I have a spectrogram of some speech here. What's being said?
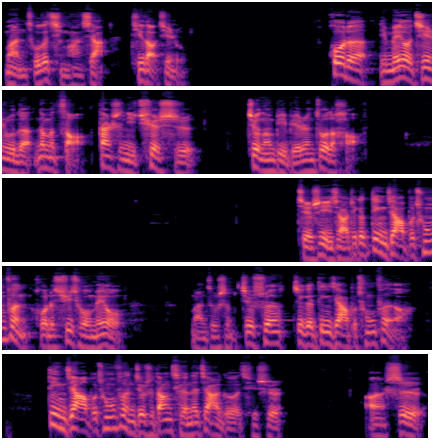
满足的情况下提早进入，或者你没有进入的那么早，但是你确实就能比别人做得好。解释一下，这个定价不充分或者需求没有满足什么，就说这个定价不充分啊。定价不充分就是当前的价格其实啊是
